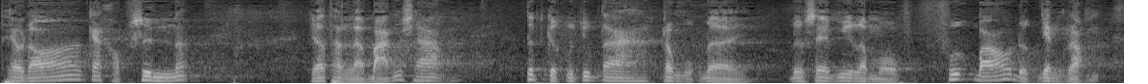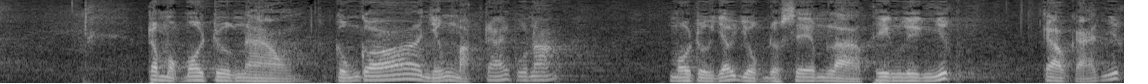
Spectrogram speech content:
Theo đó, các học sinh đó trở thành là bản sao tích cực của chúng ta trong cuộc đời, được xem như là một phước báo được dang rộng trong một môi trường nào cũng có những mặt trái của nó. Môi trường giáo dục được xem là thiêng liêng nhất, cao cả nhất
